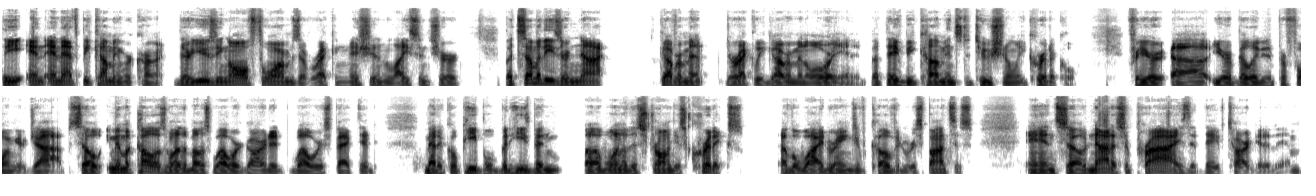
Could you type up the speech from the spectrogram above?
The and and that's becoming recurrent. They're using all forms of recognition, licensure, but some of these are not government directly governmental oriented, but they've become institutionally critical for your uh, your ability to perform your job. So, I mean, McCullough is one of the most well regarded, well respected medical people, but he's been uh, one of the strongest critics of a wide range of COVID responses, and so not a surprise that they've targeted him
